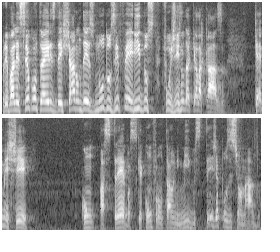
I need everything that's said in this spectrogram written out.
prevaleceu contra eles, deixaram desnudos e feridos, fugindo daquela casa. Quer mexer com as trevas, quer confrontar o inimigo, esteja posicionado.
